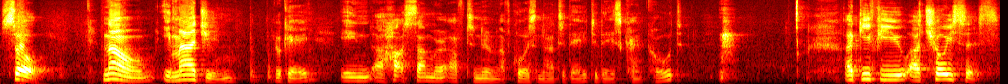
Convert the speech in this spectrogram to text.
so now imagine. Okay, in a hot summer afternoon. Of course, not today. Today is kind of cold. I give you a choices.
